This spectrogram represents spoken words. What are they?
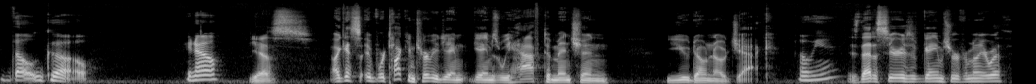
they'll go. You know? Yes. I guess if we're talking trivia jam- games, we have to mention You Don't Know Jack. Oh, yeah? Is that a series of games you're familiar with?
